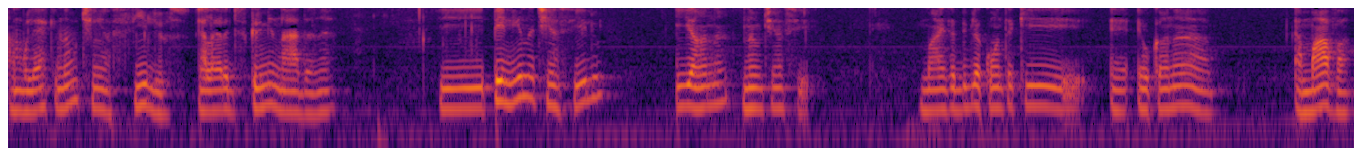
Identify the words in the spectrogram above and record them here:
a mulher que não tinha filhos, ela era discriminada, né? E Penina tinha filho e Ana não tinha filho. Mas a Bíblia conta que é, Eucana amava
